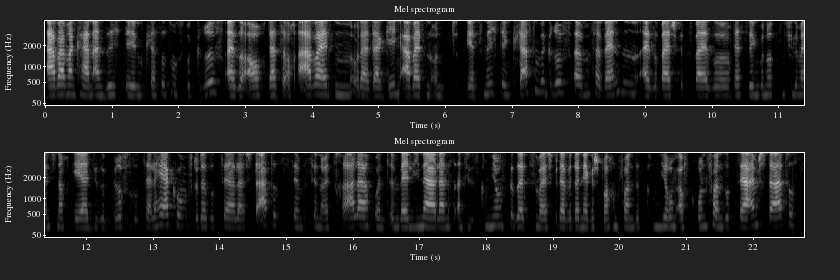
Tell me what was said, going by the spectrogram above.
Aber man kann an sich den Klassismusbegriff also auch dazu auch arbeiten oder dagegen arbeiten und jetzt nicht den Klassenbegriff ähm, verwenden. Also beispielsweise, deswegen benutzen viele Menschen auch eher diese Begriffe soziale Herkunft oder sozialer Status, ist ja ein bisschen neutraler. Und im Berliner Landesantidiskriminierungsgesetz zum Beispiel, da wird dann ja gesprochen von Diskriminierung aufgrund von sozialem Status.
